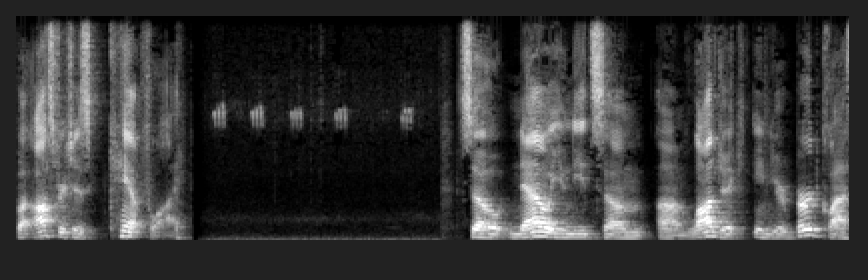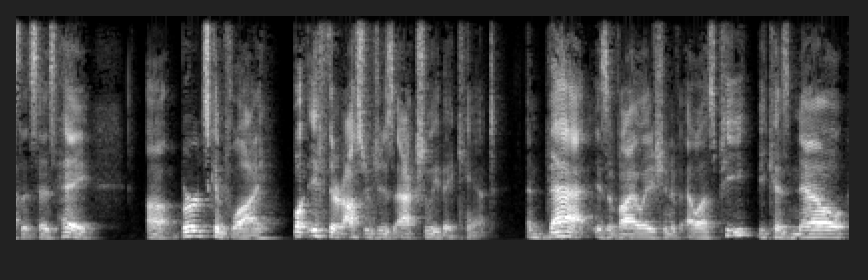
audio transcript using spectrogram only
but ostriches can't fly. So now you need some um, logic in your bird class that says, hey, uh, birds can fly, but if they're ostriches, actually they can't. And that is a violation of LSP because now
